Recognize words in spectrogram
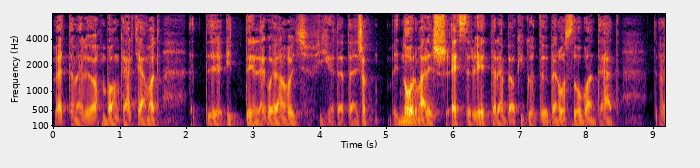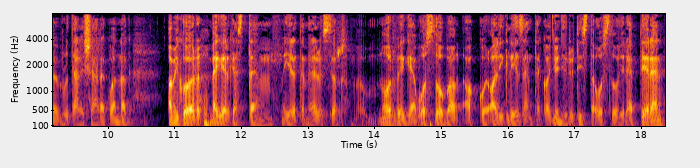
vettem elő a bankkártyámat. Hát, itt tényleg olyan, hogy hihetetlen. És egy normális, egyszerű étteremben, a kikötőben, Oszlóban, tehát brutális árak vannak. Amikor megérkeztem életemben először Norvégiába, Oszlóba, akkor alig lézentek a gyönyörű tiszta oszlói reptéren,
